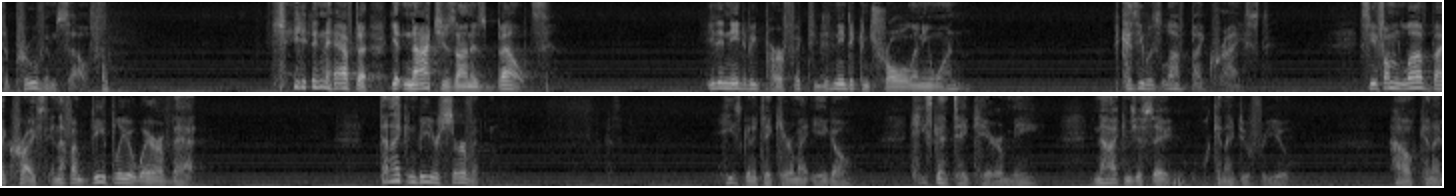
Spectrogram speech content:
to prove himself. He didn't have to get notches on his belt. He didn't need to be perfect. He didn't need to control anyone because he was loved by Christ. See, if I'm loved by Christ and if I'm deeply aware of that, then I can be your servant. He's going to take care of my ego. He's going to take care of me. Now I can just say, What can I do for you? How can I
